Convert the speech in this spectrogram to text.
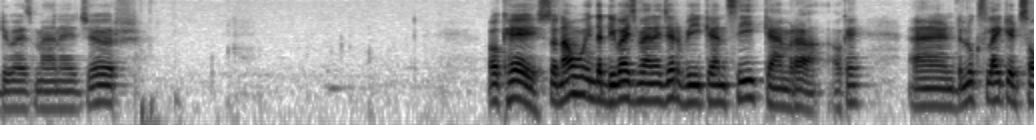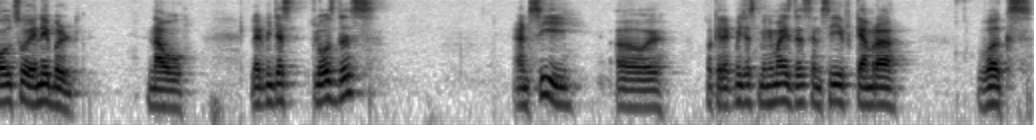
device manager okay so now in the device manager we can see camera okay? And looks like it's also enabled. Now let me just close this and see uh, okay let me just minimize this and see if camera works.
